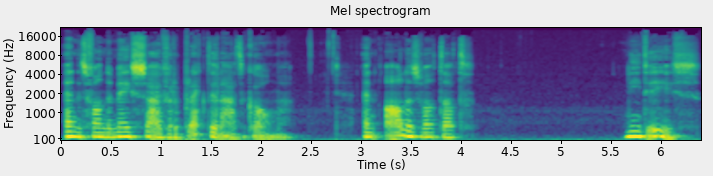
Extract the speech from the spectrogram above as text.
en het van de meest zuivere plek te laten komen. En alles wat dat niet is,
